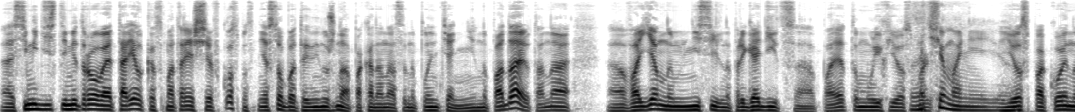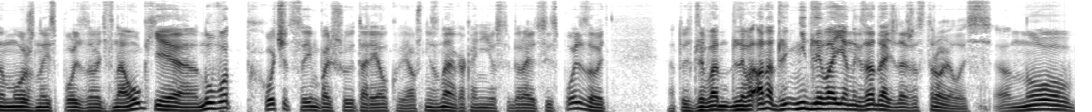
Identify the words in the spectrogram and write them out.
э, 70-метровая тарелка, смотрящая в космос, не особо-то и нужна, пока на нас инопланетяне не нападают. Она э, военным не сильно пригодится, поэтому их ее... Зачем они ее? Ее спокойно можно использовать в науке. Ну вот, хочется им большую тарелку. Я уж не знаю, как они ее собираются использовать. А, То есть для, для, она для- не для военных задач даже строилась. Но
